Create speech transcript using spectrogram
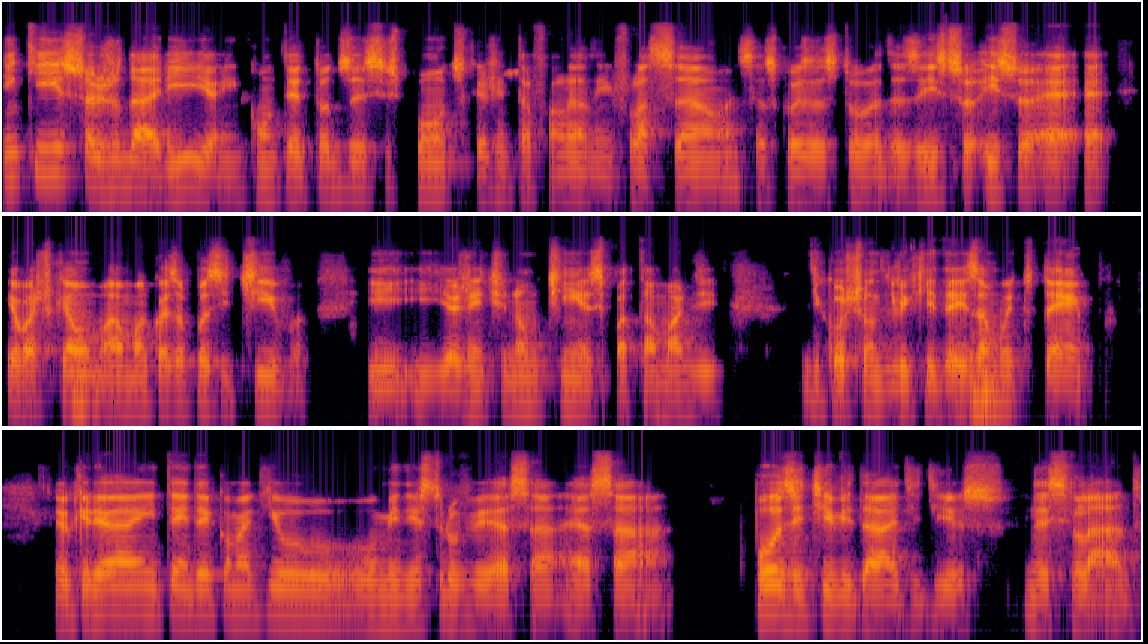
em que isso ajudaria em conter todos esses pontos que a gente está falando, inflação, essas coisas todas. Isso, isso é, é eu acho que é uma, uma coisa positiva e, e, a gente não tinha esse patamar de, de colchão de liquidez há muito tempo. Eu queria entender como é que o, o ministro vê essa, essa positividade disso, nesse lado.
